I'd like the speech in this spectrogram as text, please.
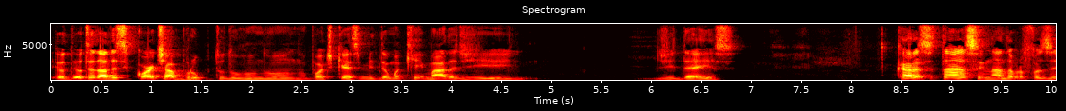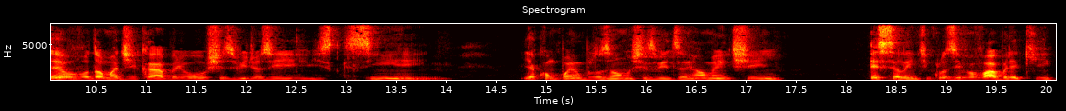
Eu, eu ter dado esse corte abrupto do, no, no podcast me deu uma queimada de, de ideias. Cara, você tá sem nada para fazer, eu vou dar uma dica. Abre o Xvideos e sim e acompanha o blusão no Xvideos. É realmente excelente. Inclusive eu vou abrir aqui.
